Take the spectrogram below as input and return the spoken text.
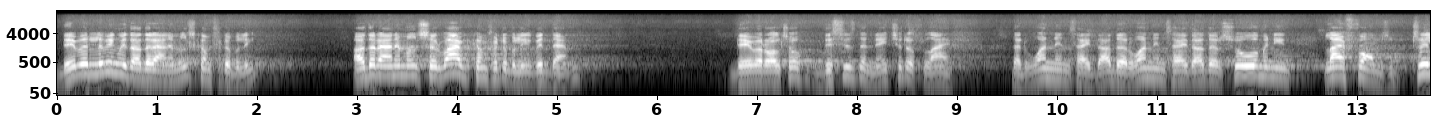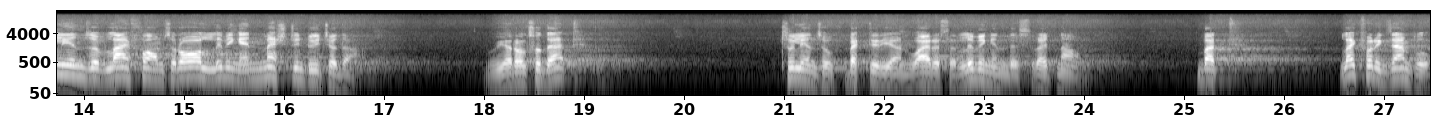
They were living with other animals comfortably, other animals survived comfortably with them. They were also… this is the nature of life, that one inside the other, one inside the other, so many life forms, trillions of life forms are all living enmeshed into each other. We are also that. Trillions of bacteria and virus are living in this right now. But like for example,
